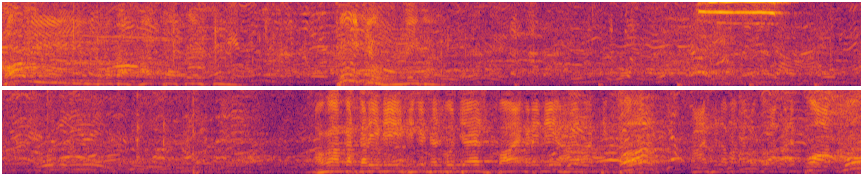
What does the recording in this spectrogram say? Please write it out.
Body menambah harga PSG. 7 5. Mengangkat kali ini, tiga set Bunjas, poin kali ini, arah kick masih lama akan Waku,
